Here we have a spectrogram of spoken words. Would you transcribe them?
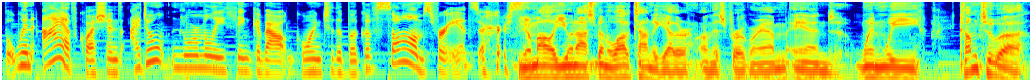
But when I have questions, I don't normally think about going to the book of Psalms for answers. You know, Molly, you and I spend a lot of time together on this program. And when we come to a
